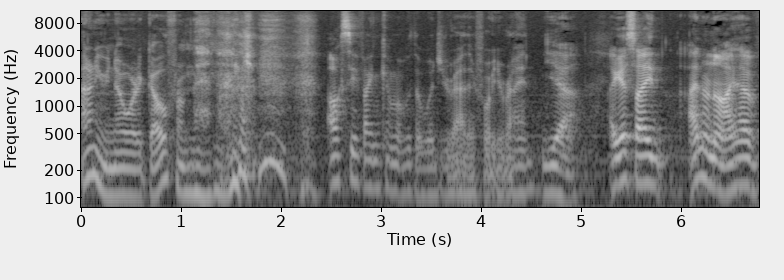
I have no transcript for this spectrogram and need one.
I don't even know where to go from then. Like, I'll see if I can come up with a would you rather for you, Ryan. Yeah. I guess I I don't know. I have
